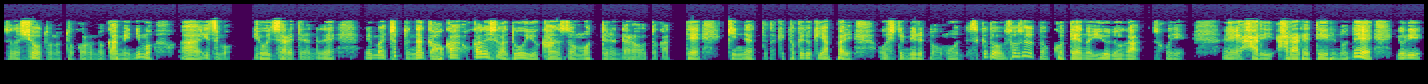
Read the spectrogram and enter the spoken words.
そのショートのところの画面にもあいつも表示されてるので、でまあ、ちょっとなんか他他の人がどういう感想を持ってるんだろうとかって気になったとき、時々やっぱり押してみると思うんですけど、そうすると固定の誘導がそこに、えー、貼り貼られているので、より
